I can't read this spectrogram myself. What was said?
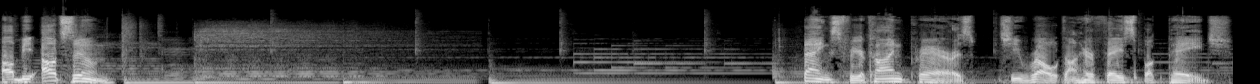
I'll be out soon. Thanks for your kind prayers, she wrote on her Facebook page.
